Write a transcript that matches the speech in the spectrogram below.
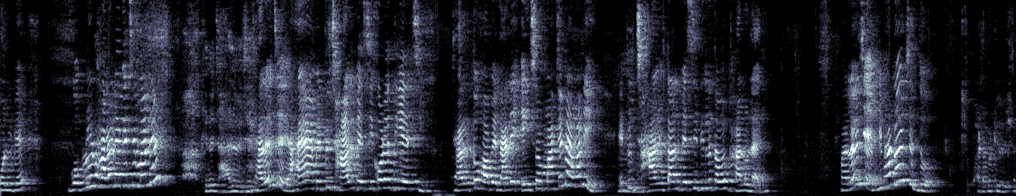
বলবে গবলুর ভালো লেগেছে মানে? খেতে ঝাল হয়েছে। ঝাল হয়েছে? হ্যাঁ আমি একটু ঝাল বেশি করে দিয়েছি। ঝাল তো হবে নালে এইসব মাছে না মানে? একটু ঝাল টাল বেশি দিলে তবে ভালো লাগে। ভালো হয়েছে? এমনি ভালো হয়েছে তো ফাটাফাটি হয়েছে।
